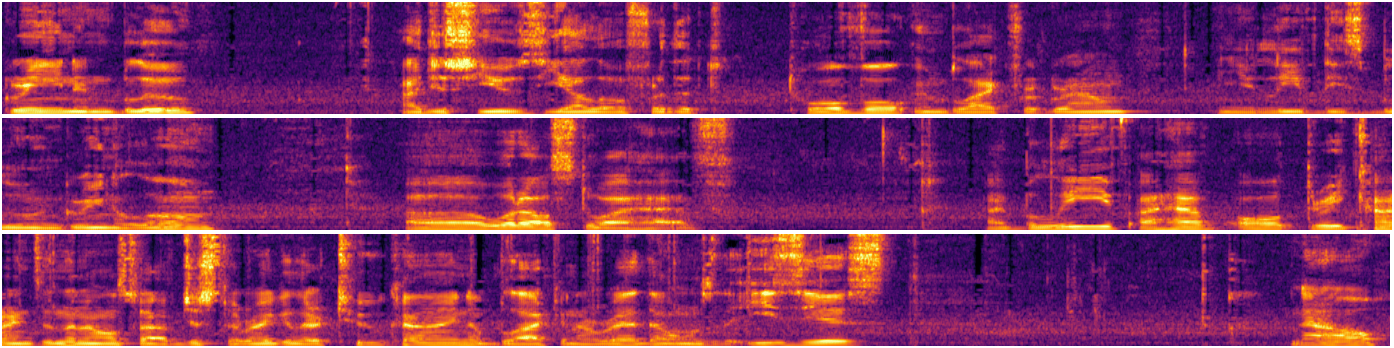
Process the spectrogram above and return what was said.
green and blue. I just use yellow for the 12 volt and black for ground. And you leave these blue and green alone. Uh, what else do I have I believe I have all three kinds and then I also have just a regular two kind a black and a red. That one's the easiest. Now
